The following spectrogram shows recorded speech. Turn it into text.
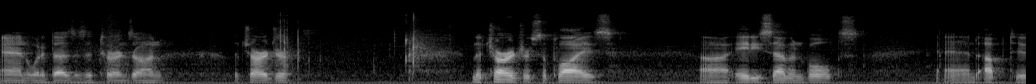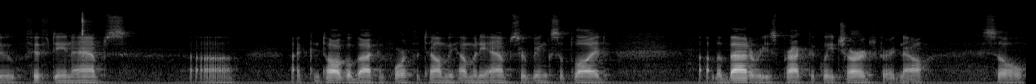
and what it does is it turns on the charger. The charger supplies uh, 87 volts and up to 15 amps. Uh, I can toggle back and forth to tell me how many amps are being supplied. Uh, the battery is practically charged right now. So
